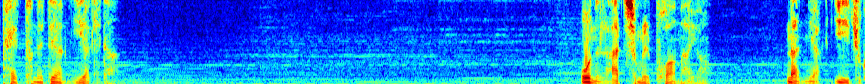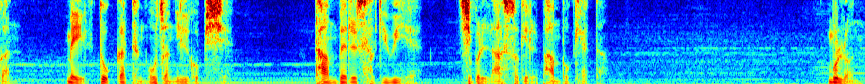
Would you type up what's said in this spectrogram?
패턴에 대한 이야기다. 오늘 아침을 포함하여 난 약 2주간 매일 똑같은 오전 7시 담배를 사기 위해 집을 나서기를 반복했다. 물론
